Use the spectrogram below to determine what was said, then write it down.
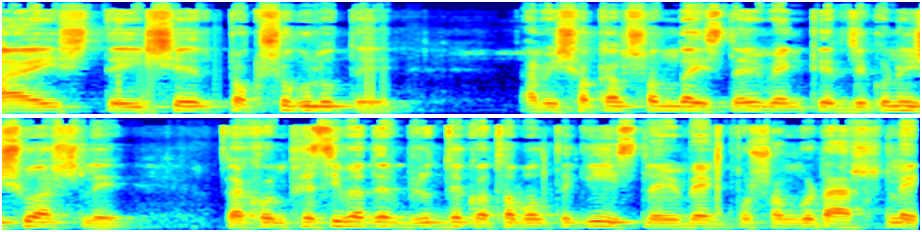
বাইশ, তেইশের টকশোগুলোতে আমি সকাল সন্ধ্যা ইসলামী ব্যাংকের যে কোনো ইস্যু আসলে তখন ফেসিবাদের বিরুদ্ধে কথা বলতে গিয়ে ইসলামী ব্যাংক প্রসঙ্গটা আসলে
